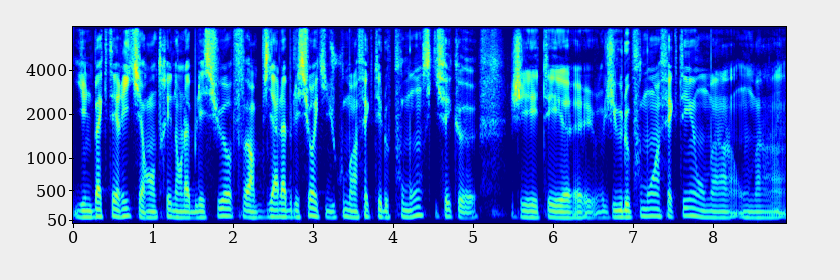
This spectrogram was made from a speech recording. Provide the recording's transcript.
y a une bactérie qui est rentrée dans la blessure, enfin, via la blessure et qui du coup m'a infecté le poumon, ce qui fait que j'ai été, j'ai eu le poumon infecté. On m'a, on m'a,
